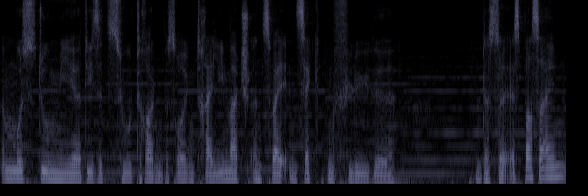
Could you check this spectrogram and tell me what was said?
musst du mir diese Zutaten besorgen. Drei Limatsch und zwei Insektenflügel. Und das soll essbar sein.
